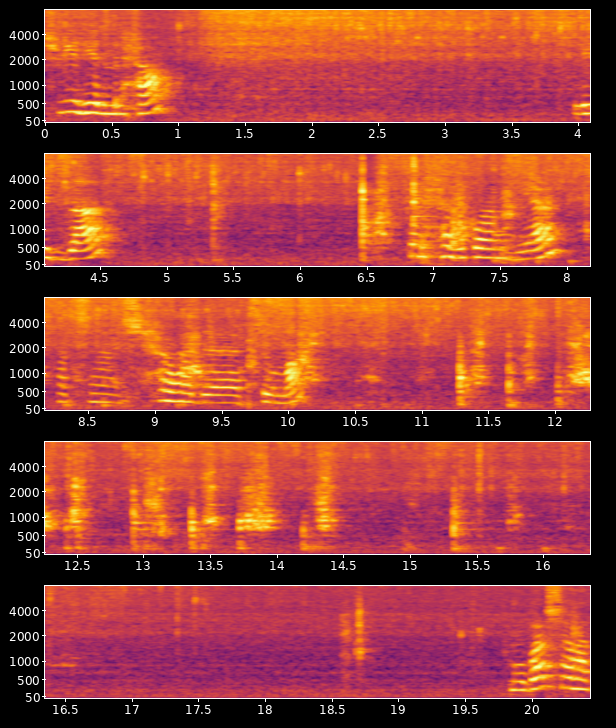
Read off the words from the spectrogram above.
شوية ديال الملحه الابزار كنحركوها مزيان. باش نشحروا هاد الثومه مباشرة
